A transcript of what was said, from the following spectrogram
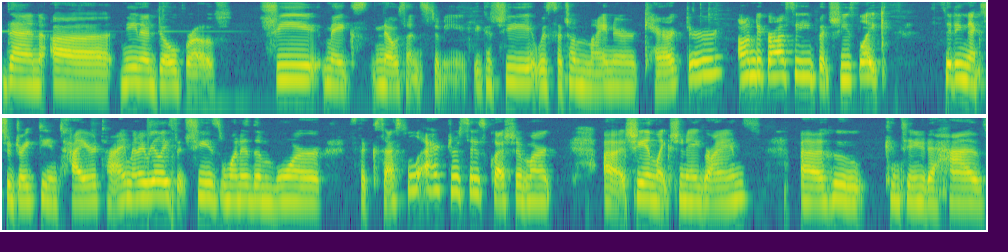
than uh, Nina Dobrev. She makes no sense to me because she was such a minor character on Degrassi, but she's like sitting next to Drake the entire time. And I realize that she's one of the more successful actresses, question mark. Uh, she and like Shenae Grimes, uh, who continue to have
